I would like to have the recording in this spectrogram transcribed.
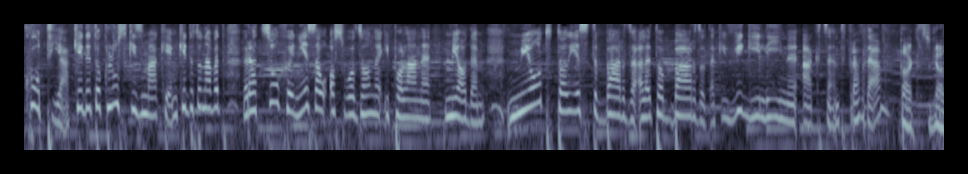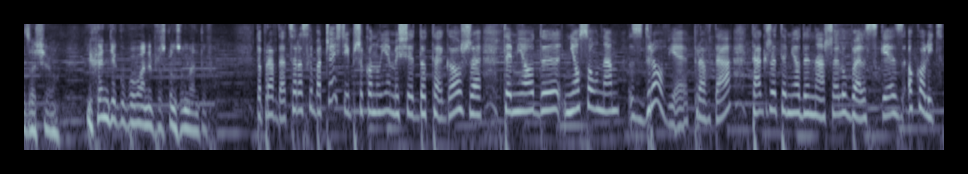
kutia, kiedy to kluski z makiem, kiedy to nawet racuchy nie są osłodzone i polane miodem. Miód to jest bardzo, ale to bardzo taki wigilijny akcent, prawda? Tak, zgadza się. I chętnie kupowany przez konsumentów. To prawda, coraz chyba częściej przekonujemy się do tego, że te miody niosą nam zdrowie, prawda? Także te miody nasze, lubelskie, z okolic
